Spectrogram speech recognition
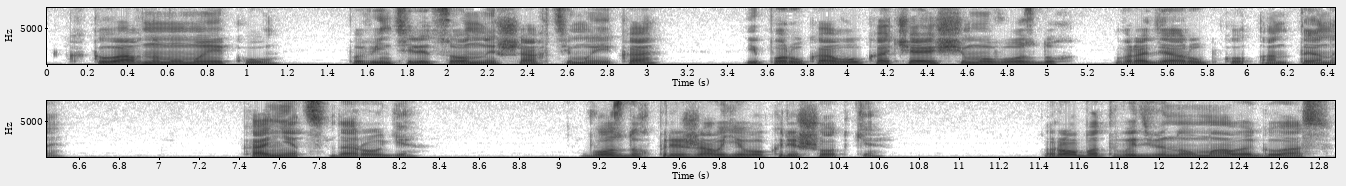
К главному маяку, по вентиляционной шахте маяка и по рукаву, качающему воздух, в радиорубку антенны. Конец дороги. Воздух прижал его к решетке. Робот выдвинул малый глаз,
